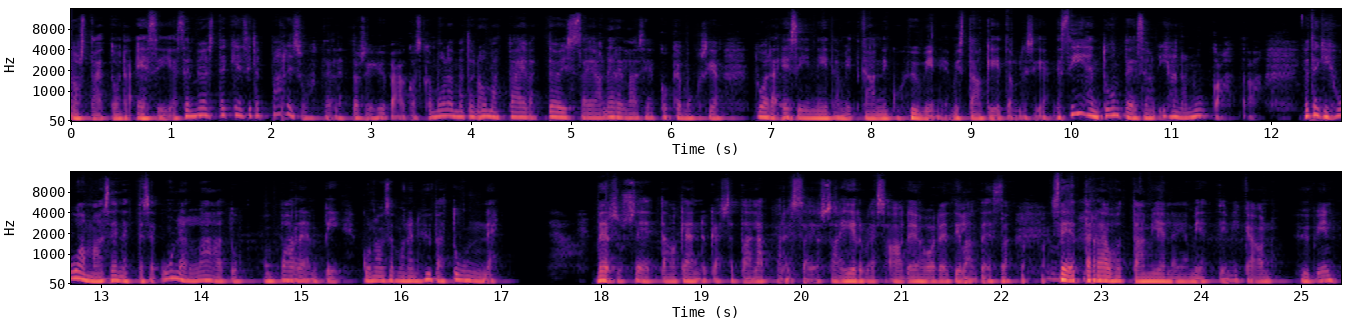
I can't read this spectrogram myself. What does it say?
nostaa ja tuoda esiin. Ja se myös tekee sille parisuhteelle tosi hyvää, koska molemmat on omat päivät töissä ja on erilaisia kokemuksia tuoda esiin niitä, mitkä on niin kuin hyvin ja mistä on kiitollisia. Ja siihen tunteeseen on ihana nukahtaa. Jotenkin huomaa sen, että se unen laatu on parempi, kun on semmoinen hyvä tunne versus se, että on kännykässä tai läppärissä jossain hirveässä ADHD-tilanteessa. Se, että rauhoittaa mieleen ja miettii, mikä on hyvin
